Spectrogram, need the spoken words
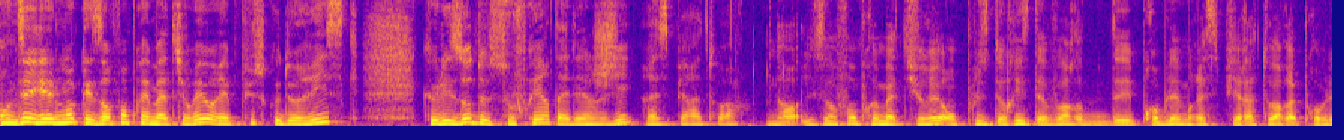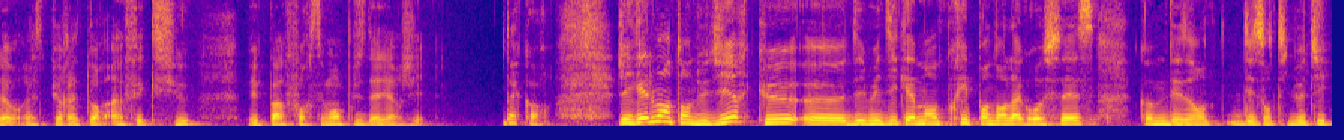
On dit également que les enfants prématurés auraient plus que de risques que les autres de souffrir d'allergies respiratoires. Non, les enfants prématurés ont plus de risques d'avoir des problèmes respiratoires et problèmes respiratoires infectieux, mais pas forcément plus d'allergies. D'accord. J'ai également entendu dire que euh, des médicaments pris pendant la grossesse, comme des, antibiotiques,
